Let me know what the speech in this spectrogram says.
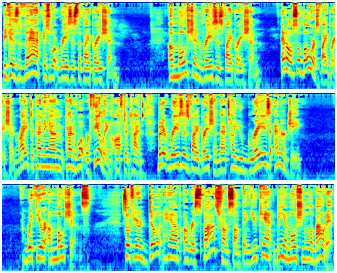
Because that is what raises the vibration. Emotion raises vibration it also lowers vibration, right? Depending on kind of what we're feeling, oftentimes, but it raises vibration. That's how you raise energy with your emotions. So if you don't have a response from something, you can't be emotional about it.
